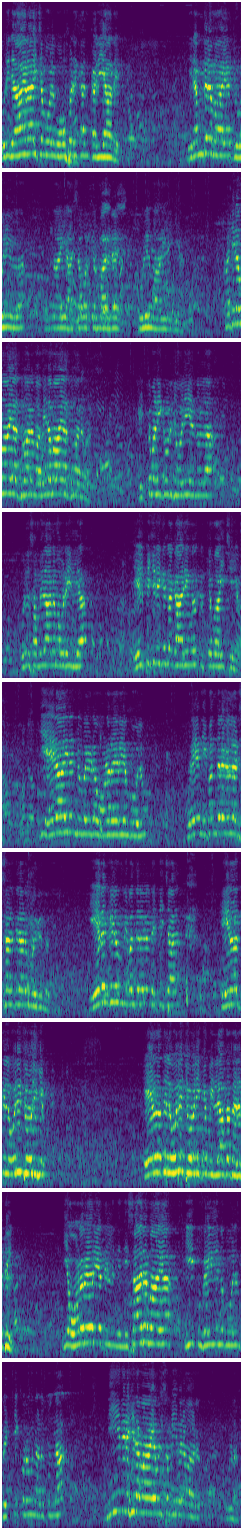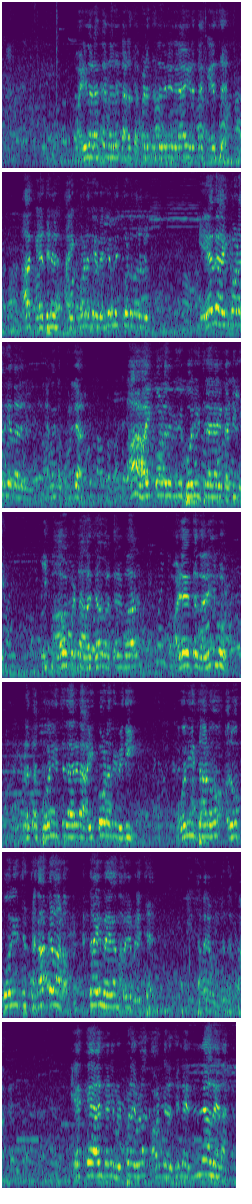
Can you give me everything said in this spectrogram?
ഒരു ഞായറാഴ്ച പോലും ഓഫ് എടുക്കാൻ കഴിയാതെ നിരന്തരമായ ജോലിയുള്ള ഒന്നായി ആശാവർക്കർമാരുടെ ഉള്ളിൽ മാറിയിരിക്കുകയാണ്. കഠിനമായ അധ്വാനം അമിതമായ അധ്വാനമാണ്. എട്ട് മണിക്കൂർ ജോലി എന്നുള്ള ഒരു സംവിധാനം അവിടെ ഇല്ല. ഏൽപ്പിച്ചിരിക്കുന്ന കാര്യങ്ങൾ കൃത്യമായി ചെയ്യണം. ഈ ഏഴായിരം രൂപയുടെ ഓണറേറിയം പോലും കുറെ നിബന്ധനകളുടെ അടിസ്ഥാനത്തിലാണ് കൊടുക്കുന്നത്. ഏതെങ്കിലും നിബന്ധനകൾ തെറ്റിച്ചാൽ കേരളത്തിൽ ഒരു ജോലിക്കും കേരളത്തിൽ ഒരു ജോലിക്കും ഇല്ലാത്ത തരത്തിൽ ഈ ഓണറേറിയത്തിൽ നിന്ന് നിസാരമായ ഈ തുകയിൽ നിന്ന് പോലും വെട്ടിക്കുറവ് നടത്തുന്ന നീതിരഹിതമായ ഒരു സമീപനമാണ് ഉള്ളത്. വഴി നടക്കുന്നത് തടസ്സപ്പെടുത്തുന്നതിനെതിരായി എടുത്ത കേസ്. ആ കേസിന് ഹൈക്കോടതിയെ വെല്ലുവിളിച്ചുകൊണ്ട് പറഞ്ഞു. ഏത് ഹൈക്കോടതി എന്നാലും ഞങ്ങൾക്ക് ആ ഹൈക്കോടതി പോലീസുകാരും കണ്ടില്ലേ? ഈ പാവപ്പെട്ട ആശാവർക്കർമാർ മഴയത്ത് നനയുമ്പോൾ ഇവിടുത്തെ പോലീസുകാരുടെ ഹൈക്കോടതി വിധി പോലീസാണോ അതോ പോലീസ് സഖാക്കളാണോ? എത്രയും വേഗം അവരെ വിളിച്ച് ഈ സമരം ഒത്തു തീർപ്പാക്കണം എ കെ ആന്റണി ഉൾപ്പെടെയുള്ള കോൺഗ്രസിന്റെ എല്ലാ നേതാക്കളും.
